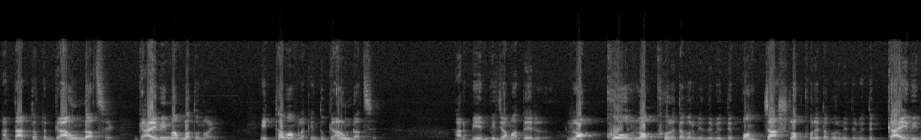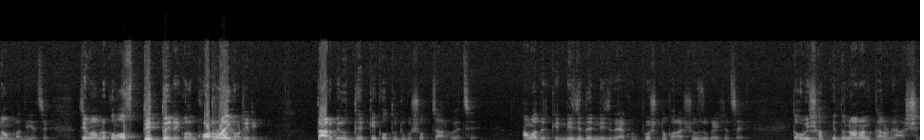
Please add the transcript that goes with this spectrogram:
আর তার তো একটা গ্রাউন্ড আছে। গায়েবী মামলা তো নয়। মিথ্যা মামলা, কিন্তু গ্রাউন্ড আছে। আর বিএনপি জামাতের লক্ষ লক্ষ নেতাকর্মীদের বিরুদ্ধে, পঞ্চাশ লক্ষ নেতাকর্মীদের বিরুদ্ধে গায়েবী মামলা দিয়েছে। যে মামলা কোনো অস্তিত্বই নেই, কোনো ঘটনাই ঘটেনি। তার বিরুদ্ধে কে কতটুকু সোচ্চার হয়েছে? আমাদেরকে নিজেদের নিজেদের এখন প্রশ্ন করার সুযোগ এসেছে। তো অভিশাপ কিন্তু নানান কারণে আসে।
